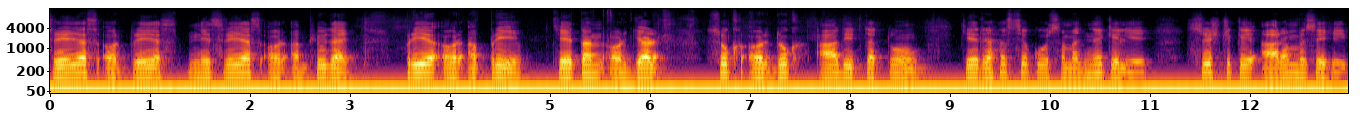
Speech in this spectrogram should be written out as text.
श्रेयस और प्रेयस, निश्रेयस और अभ्युदय, प्रिय और अप्रिय, चेतन और जड़, सुख और दुख आदि तत्वों के रहस्य को समझने के लिए सृष्टि के आरंभ से ही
